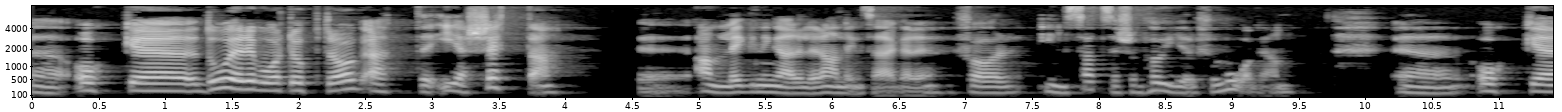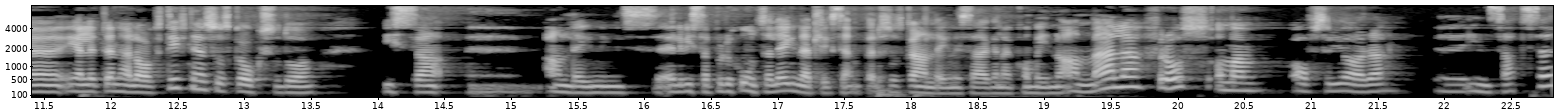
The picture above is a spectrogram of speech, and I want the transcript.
Eh, och eh, då är det vårt uppdrag att ersätta eh, anläggningar eller anläggningsägare för insatser som höjer förmågan. Och enligt den här lagstiftningen så ska också då vissa anläggnings eller vissa produktionsanläggningar till exempel så ska anläggningsägarna komma in och anmäla för oss om man avser göra Eh, insatser.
